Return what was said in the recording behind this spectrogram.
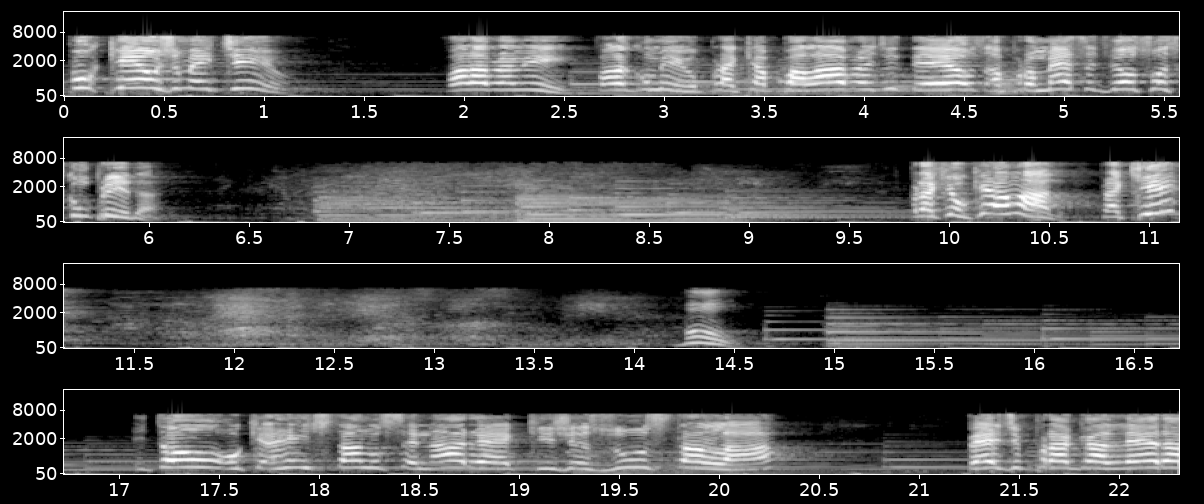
Por que o jumentinho? Fala para mim, fala comigo, para que a palavra de Deus, a promessa de Deus fosse cumprida. Para que o que, amado? Para que? Bum. Então, o que a gente está no cenário é que Jesus está lá, pede para a galera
